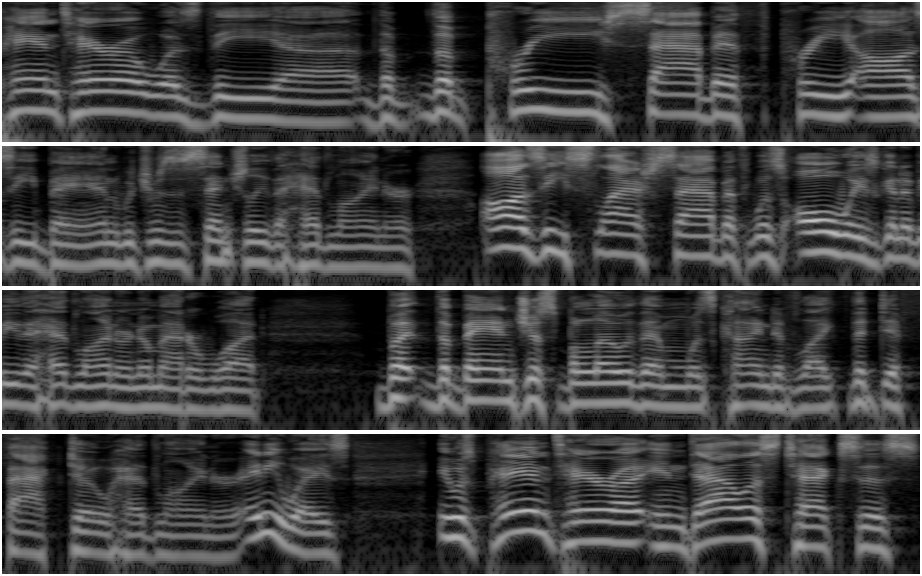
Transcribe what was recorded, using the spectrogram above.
Pantera was the uh, the the pre Sabbath pre Ozzy band, which was essentially the headliner. Ozzy slash Sabbath was always going to be the headliner no matter what, but the band just below them was kind of like the de facto headliner. Anyways, it was Pantera in Dallas, Texas.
